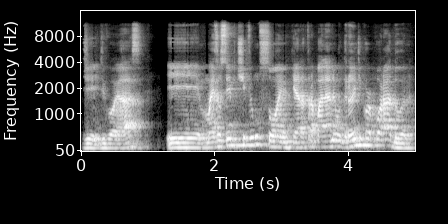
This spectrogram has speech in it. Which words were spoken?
de, de Goiás. E, mas eu sempre tive um sonho, que era trabalhar em uma grande incorporadora.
